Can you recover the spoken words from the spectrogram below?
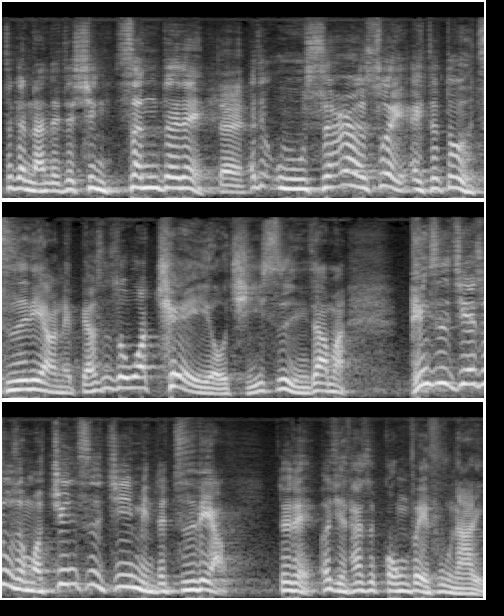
这个男的就姓曾，对不对？对。而且五十二岁，哎，这都有资料呢，表示说哇，确有其事，你知道吗？平时接触什么军事机密的资料。对不对？而且他是公费赴哪里？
